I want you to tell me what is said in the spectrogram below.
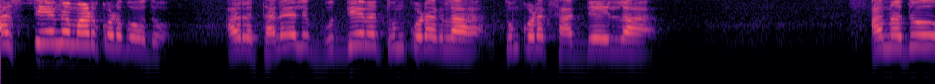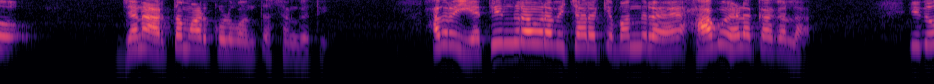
ಆಸ್ತಿಯನ್ನು ಮಾಡಿಕೊಡ್ಬೋದು, ಆದರೆ ತಲೆಯಲ್ಲಿ ಬುದ್ಧಿಯನ್ನು ತುಂಬಿಕೊಡಲ್ಲ ತುಂಬಿಕೊಡೋಕ್ಕೆ ಸಾಧ್ಯ ಇಲ್ಲ ಅನ್ನೋದು ಜನ ಅರ್ಥ ಮಾಡಿಕೊಳ್ಳುವಂಥ ಸಂಗತಿ. ಆದರೆ ಯತೀಂದ್ರ ಅವರ ವಿಚಾರಕ್ಕೆ ಬಂದರೆ ಹಾಗೂ ಹೇಳೋಕ್ಕಾಗಲ್ಲ. ಇದು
